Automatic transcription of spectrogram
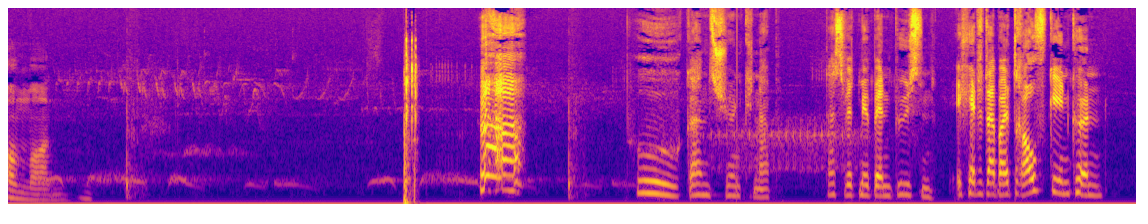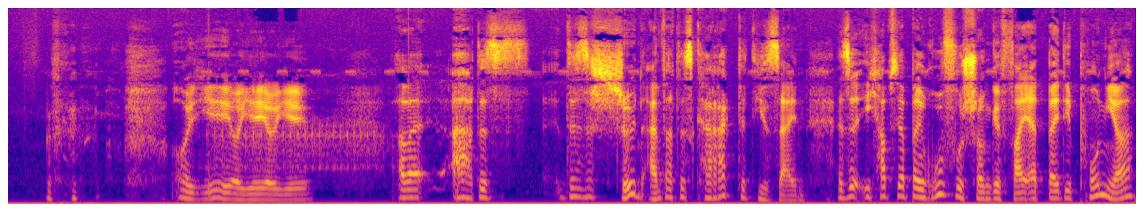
Oh Mann. Ah! Puh, ganz schön knapp. Das wird mir Ben büßen. Ich hätte dabei draufgehen können. oje, oje, oje. Aber, ah, das, das ist schön, einfach das Charakterdesign. Also, ich hab's ja bei Rufus schon gefeiert, bei Deponia.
